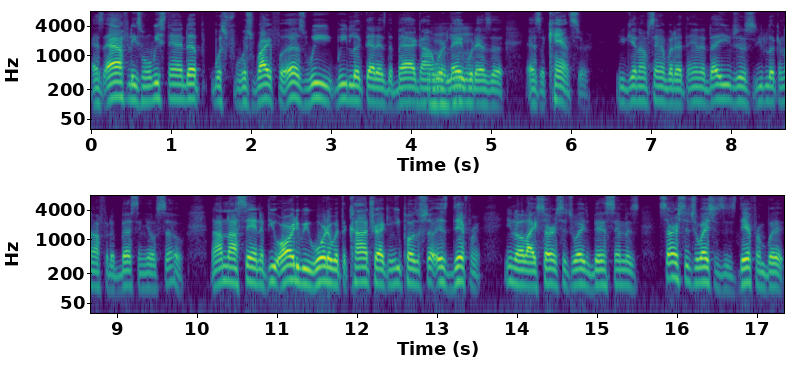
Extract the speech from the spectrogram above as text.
as athletes, when we stand up, what's what's right for us, we we looked at as the bad guy. and We're mm-hmm. labeled as a as a cancer. You get what I'm saying? But at the end of the day, you just you looking out for the best in yourself. Now I'm not saying if you already rewarded with the contract and you post a show, it's different. You know, like certain situations, Ben Simmons, certain situations is different. But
